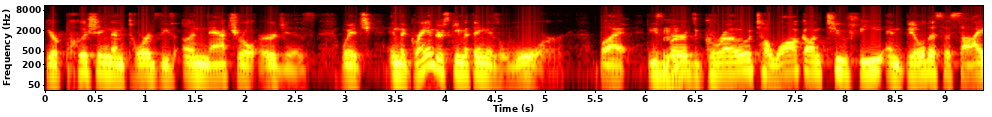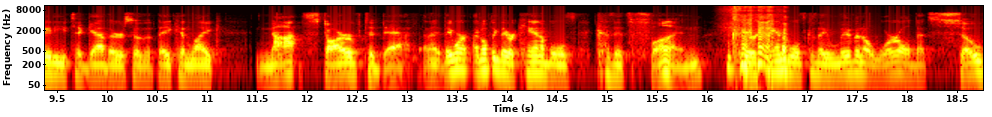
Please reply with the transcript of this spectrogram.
You're pushing them towards these unnatural urges, which in the grander scheme of thing is war. But these Mhm. birds grow to walk on two feet and build a society together so that they can like not starve to death. And I, they weren't. I don't think they were cannibals because it's fun. They were cannibals because they live in a world that's so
